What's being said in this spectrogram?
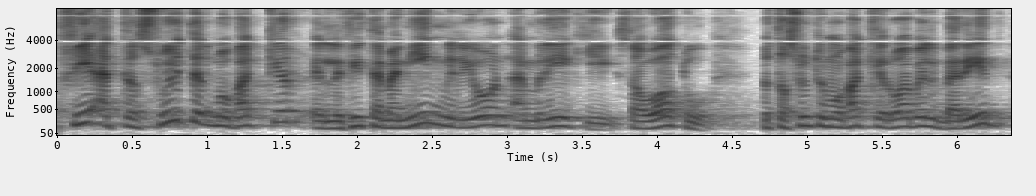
في التصويت المبكر اللي فيه 80 مليون أمريكي صوتوا بالتصويت المبكر وبالبريد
